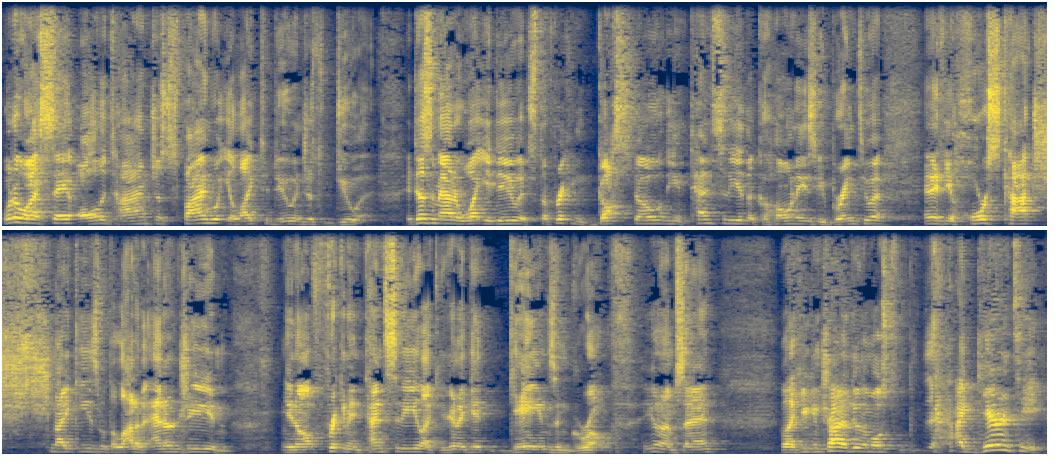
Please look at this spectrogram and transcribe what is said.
What do I say all the time? Just find what you like to do and just do it. It doesn't matter what you do. It's the freaking gusto, the intensity, of the cojones you bring to it. And if you horsecock schnikes with a lot of energy and, you know, freaking intensity, like you're to get gains and growth. You know what I'm saying? Like you can try to do the most. I guarantee.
